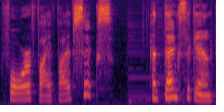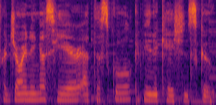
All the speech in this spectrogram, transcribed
4556. And thanks again for joining us here at the School Communication Scoop.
